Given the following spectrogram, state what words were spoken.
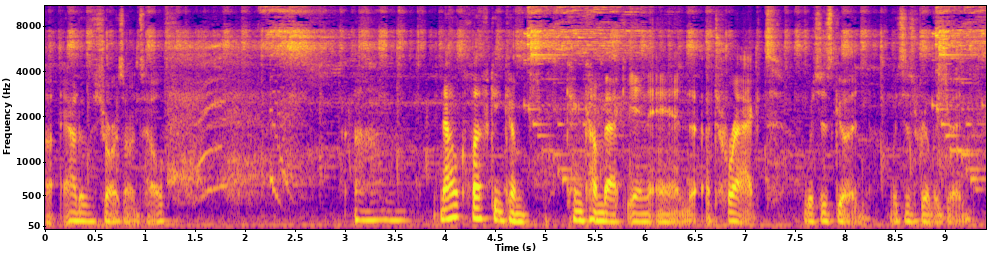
uh, out of Charizard's health. Um, now Klefki can, can come back in and attract, which is good, which is really good.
